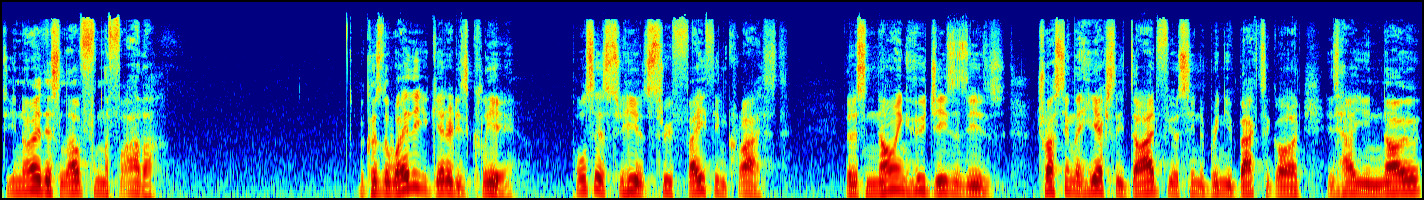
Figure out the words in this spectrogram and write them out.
Do you know this love from the Father? Because the way that you get it is clear. Paul says here it's through faith in Christ, that it's knowing who Jesus is, trusting that He actually died for your sin to bring you back to God, is how you know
